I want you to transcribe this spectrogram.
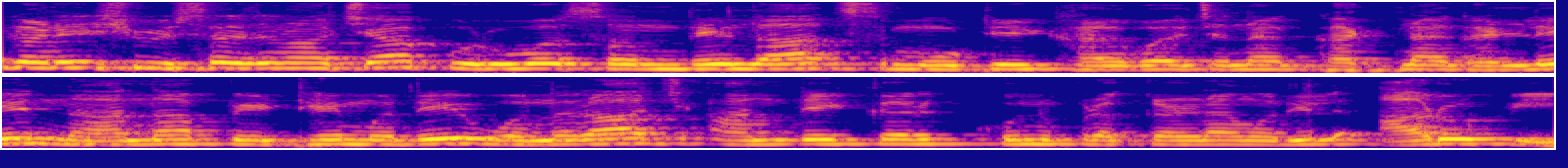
गणेश विसर्जनाच्या पूर्वसंध्येलाच मोठी खळबळजनक घटना घडली. नाना पेठेमध्ये वनराज आंदेकर खून प्रकरणामधील आरोपी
